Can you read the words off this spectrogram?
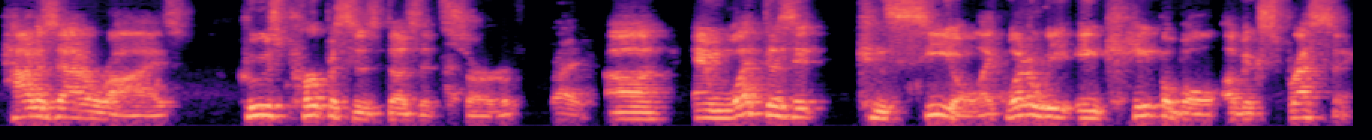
How does that arise? Whose purposes does it serve? Right. Uh, and what does it conceal? Like, what are we incapable of expressing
